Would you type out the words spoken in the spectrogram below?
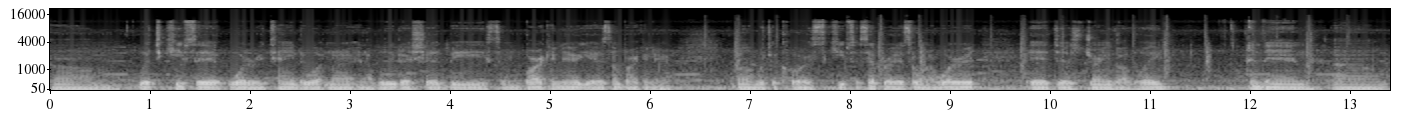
um, which keeps it water retained and whatnot. And I believe there should be some bark in there. Yeah, some bark in there, um, which of course keeps it separated. So when I water it, it just drains all the way. And then um,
